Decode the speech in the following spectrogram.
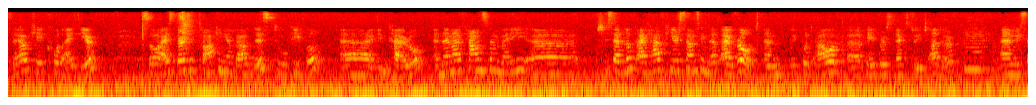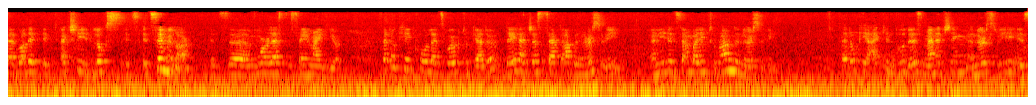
I said, okay, cool idea. So I started talking about this to people uh, in Cairo. And then I found somebody uh, she said, look, I have here something that I wrote, and we put our uh, papers next to each other, and we said, well, it, it actually it looks it's it's similar. It's uh, more or less the same idea. I said, okay, cool, let's work together. They had just set up a nursery and needed somebody to run the nursery. I said, okay, I can do this. Managing a nursery is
